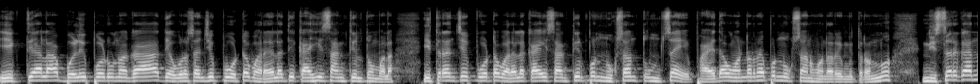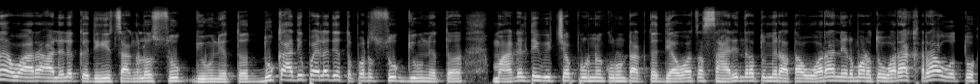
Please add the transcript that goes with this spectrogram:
एकट्याला बळी पडू नका. देवरसांचे पोटं भरायला ते काही सांगतील तुम्हाला. इतरांचे पोटं भरायला काही सांगतील पण नुकसान तुमचं आहे. फायदा होणार नाही पण नुकसान होणार आहे मित्रांनो. निसर्गानं वारं आलेलं कधीही चांगलं सुख घेऊन येतं. दुःख आधी पहिला देतं परत सुख घेऊन येतं. मागेल ते इच्छा पूर्ण करून टाकतं. देवाचा सारिंद्रा तुम्ही राहता. वरा निर्माण होतो. वरा खरा होतो.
